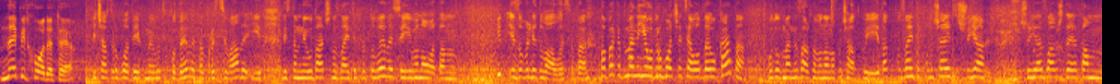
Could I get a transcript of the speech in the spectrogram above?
не підходити. Під час роботи, як ми от ходили та працювали, і десь там неудачно, знаєте, притулилися, і воно там пік і завалідувалося. Так. Наприклад, в мене є от робоча ця от леокарта, отут в мене завжди вона на початку є. І так, знаєте, виходить, що я, що я завжди там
